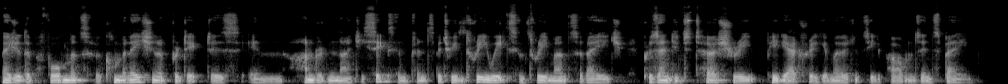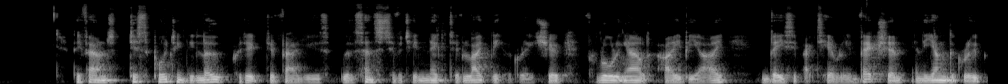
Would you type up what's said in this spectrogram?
measured the performance of a combination of predictors in 196 infants between three weeks and three months of age, presenting to tertiary pediatric emergency departments in Spain. They found disappointingly low predictive values with a sensitivity and negative likelihood ratio for ruling out IBI, invasive bacterial infection, in the younger group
